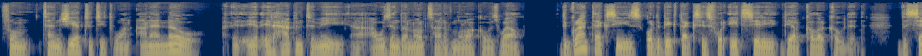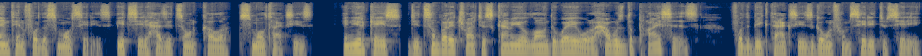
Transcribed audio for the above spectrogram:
from Tangier to Tetuan. And I know it, it happened to me. Uh, I was in the north side of Morocco as well. The Grand Taxis or the big taxis for each city, they are color coded. The same thing for the small cities. Each city has its own color small taxis. In your case, did somebody try to scam you along the way, or how was the prices for the big taxis going from city to city?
